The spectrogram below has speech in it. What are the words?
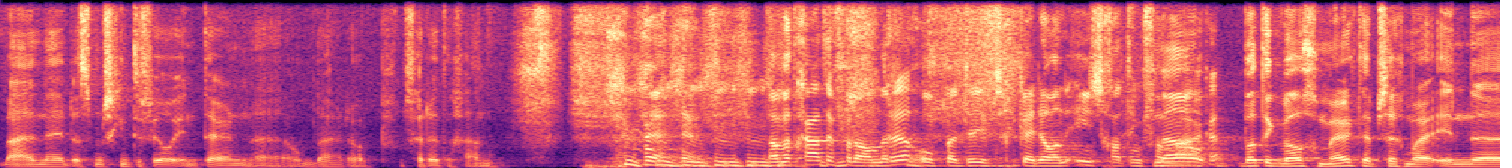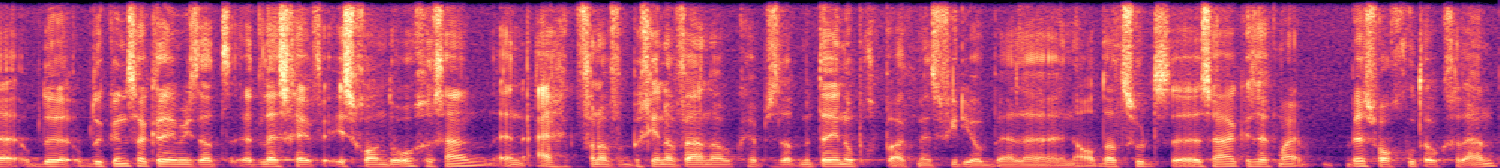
maar nee, dat is misschien te veel intern om daarop verder te gaan. maar wat gaat er veranderen? Op, eh, dit- kan je daar een inschatting van nou, maken? wat ik wel gemerkt heb zeg maar, in, op, de, op de kunstacademie... is dat het lesgeven is gewoon doorgegaan. En eigenlijk vanaf het begin af aan ook hebben ze dat meteen opgepakt... met videobellen en al dat soort zaken, zeg maar. Best wel goed ook gedaan.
